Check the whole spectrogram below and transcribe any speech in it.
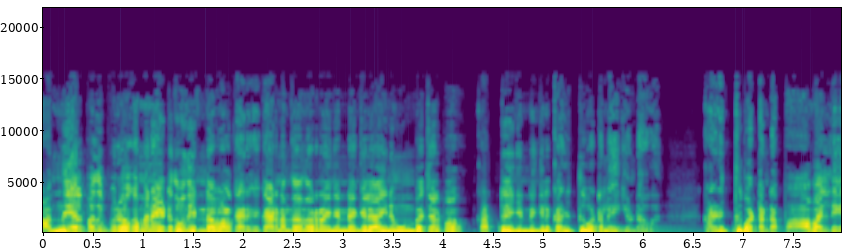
അന്ന് ചിലപ്പോൾ അത് പുരോഗമനമായിട്ട് തോന്നിയിട്ടുണ്ടാവും ആൾക്കാർക്ക്. കാരണം എന്താണെന്ന് പറഞ്ഞു കഴിഞ്ഞിട്ടുണ്ടെങ്കിൽ അതിന് മുമ്പ് ചിലപ്പോൾ കട്ട് കഴിഞ്ഞിട്ടുണ്ടെങ്കിൽ കഴുത്ത് വെട്ടലായിരിക്കും ഉണ്ടാവുക. കഴുത്ത് വെട്ടണ്ട പാവല്ലേ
